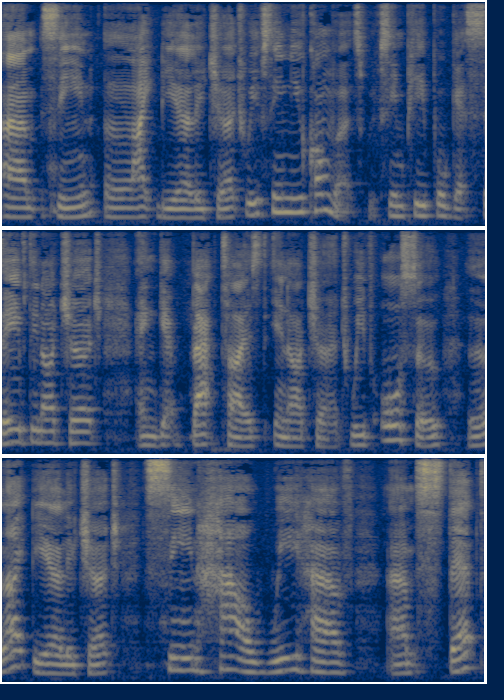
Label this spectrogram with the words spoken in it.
um, seen, like the early church, we've seen new converts. We've seen people get saved in our church and get baptized in our church. We've also, like the early church, seen how we have um, stepped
